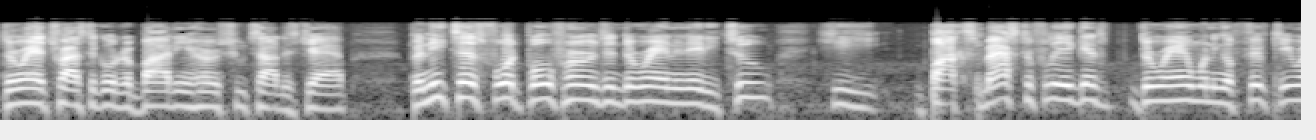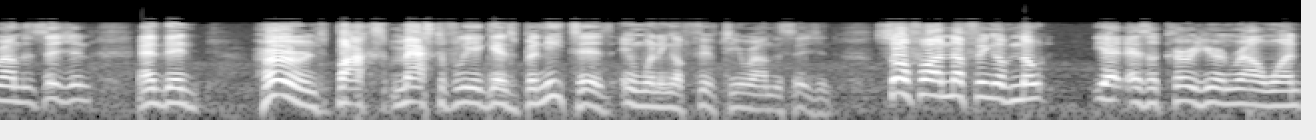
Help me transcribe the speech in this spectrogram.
Duran tries to go to the body and Hearns shoots out his jab. Benitez fought both Hearns and Duran in 82. He boxed masterfully against Duran, winning a 15 round decision, and then Hearns boxed masterfully against Benitez in winning a 15 round decision. So far, nothing of note yet has occurred here in round one.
